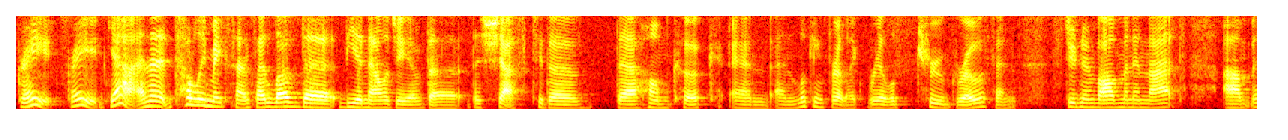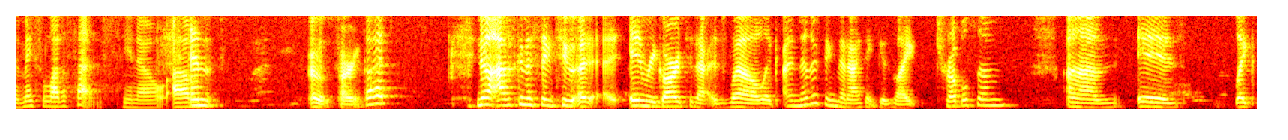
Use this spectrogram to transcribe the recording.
Great, great, yeah, and it totally makes sense. I love the the analogy of the the chef to the the home cook and and looking for like real true growth and student involvement in that. Um, it makes a lot of sense, you know. Um, and oh, sorry. Go ahead. No, I was going to say too, uh, in regard to that as well. Like another thing that I think is like troublesome um, is like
